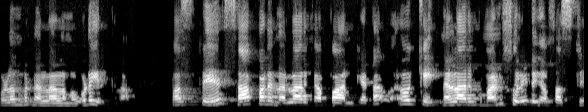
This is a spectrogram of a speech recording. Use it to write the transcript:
குழம்பு நல்லா இல்லாம கூட இருக்கலாம். ஃபர்ஸ்ட் சாப்பாடு நல்லா இருக்காப்பான்னு கேட்டா ஓகே நல்லா இருக்குமான்னு சொல்லிடுங்க ஃபர்ஸ்ட்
